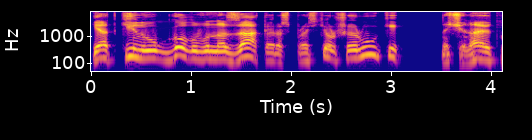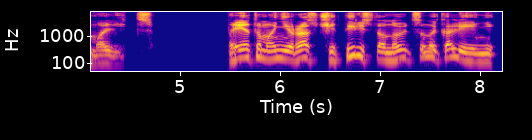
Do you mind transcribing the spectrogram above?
и, откинув голову назад и распростерши руки, начинают молиться. При этом они раз четыре становятся на колени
